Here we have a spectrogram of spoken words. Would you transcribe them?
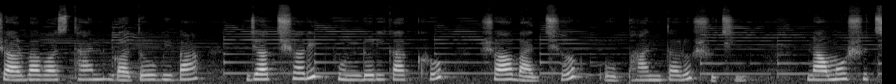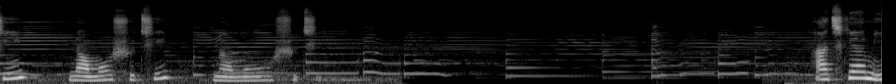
সর্বাবস্থান গত বিবা যৎসরিত পুণ্ডরিকাক্ষ সবাহ্য অভ্যন্তর সূচি। নম সূচি নম সূচি নম সূচি। আজকে আমি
